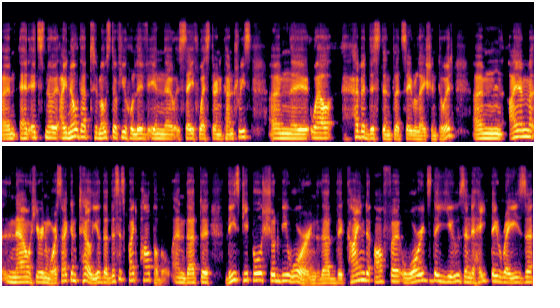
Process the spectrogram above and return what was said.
Um, and it's no, I know that most of you who live in uh, safe Western countries, um, uh, well, have a distant, let's say, relation to it. Um, I am now here in Warsaw. I can tell you that this is quite palpable and that uh, these people should be warned that the kind of uh, words they use and the hate they raise uh,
